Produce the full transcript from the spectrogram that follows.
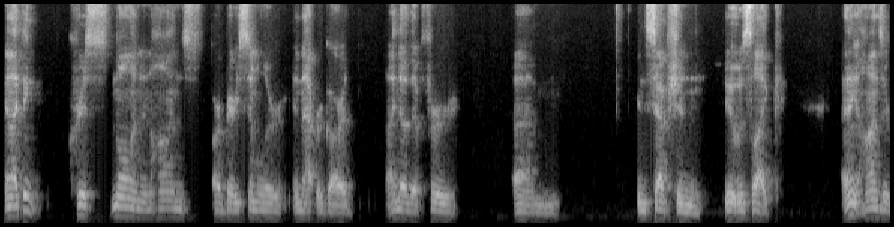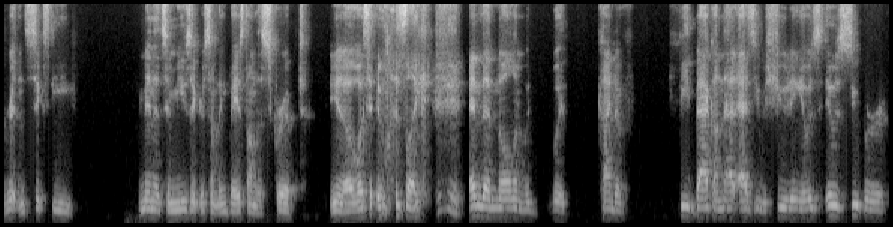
and i think chris nolan and hans are very similar in that regard. I know that for um, Inception, it was like I think Hans had written 60 minutes of music or something based on the script. You know, it was it was like, and then Nolan would would kind of feed back on that as he was shooting. It was it was super.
